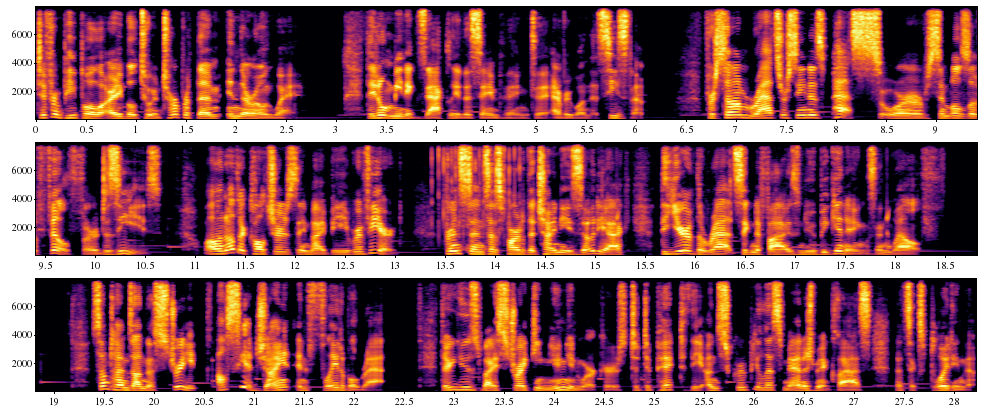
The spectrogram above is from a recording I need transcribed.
different people are able to interpret them in their own way. They don't mean exactly the same thing to everyone that sees them. For some, rats are seen as pests or symbols of filth or disease, while in other cultures they might be revered for instance, as part of the Chinese zodiac, the year of the rat signifies new beginnings and wealth. Sometimes on the street, I'll see a giant inflatable rat. They're used by striking union workers to depict the unscrupulous management class that's exploiting them.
